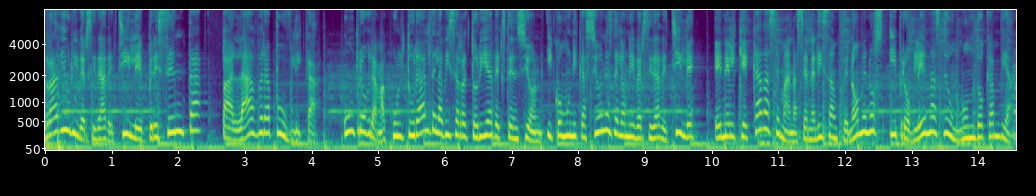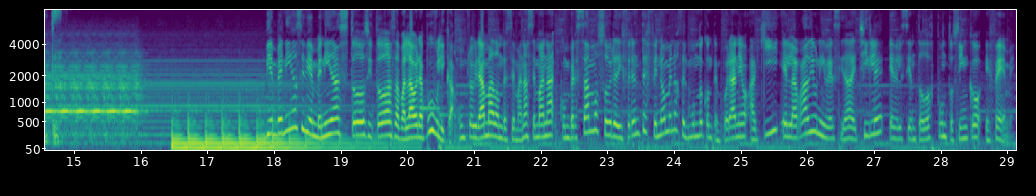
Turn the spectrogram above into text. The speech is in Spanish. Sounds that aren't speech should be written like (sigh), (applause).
Radio Universidad de Chile presenta Palabra Pública, un programa cultural de la Vicerrectoría de Extensión y Comunicaciones de la Universidad de Chile en el que cada semana se analizan fenómenos y problemas de un mundo cambiante. Bienvenidos y bienvenidas todos y todas a Palabra Pública, un programa donde semana a semana conversamos sobre diferentes fenómenos del mundo contemporáneo aquí en la Radio Universidad de Chile en el 102.5 FM.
